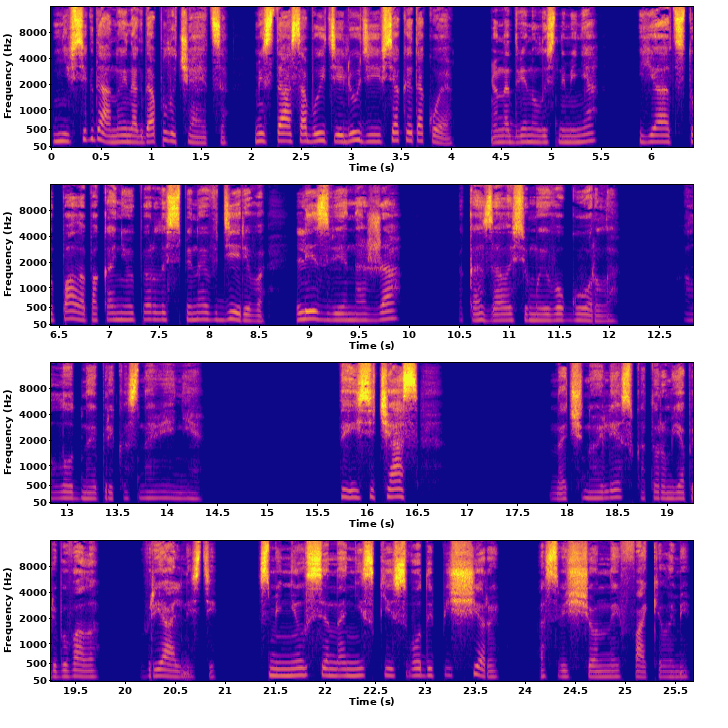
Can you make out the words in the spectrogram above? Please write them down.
Не всегда, но иногда получается. Места, события, люди и всякое такое. Она двинулась на меня, я отступала, пока не уперлась спиной в дерево. Лезвие ножа оказалось у моего горла. Холодное прикосновение. «Ты и сейчас...» Ночной лес, в котором я пребывала в реальности, сменился на низкие своды пещеры, освещенные факелами.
